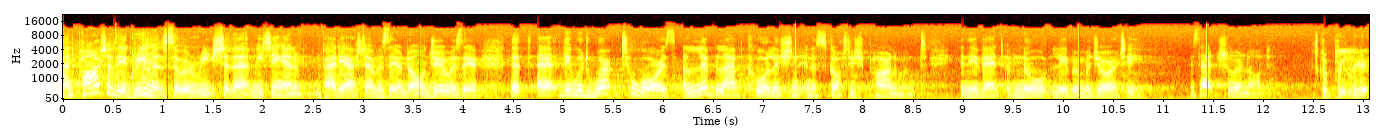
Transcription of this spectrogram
and part of the agreements that were reached at that meeting, and Paddy Ashdown was there and Donald Dewar was there, that uh, they would work towards a Lib-Lab coalition in a Scottish Parliament in the event of no Labour majority. Is that true or not? It's completely,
